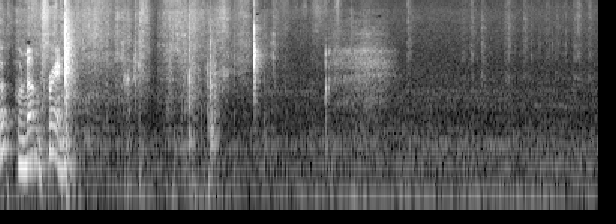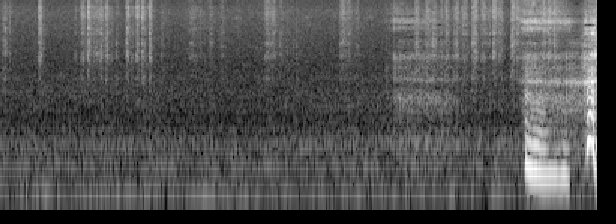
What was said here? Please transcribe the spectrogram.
Oh, I'm not in frame. Uh-huh.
